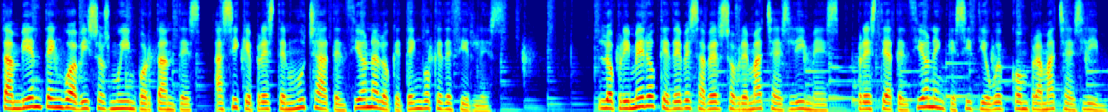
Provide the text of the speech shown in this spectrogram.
También tengo avisos muy importantes, así que presten mucha atención a lo que tengo que decirles. Lo primero que debes saber sobre Matcha Slim es, preste atención en qué sitio web compra Matcha Slim,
